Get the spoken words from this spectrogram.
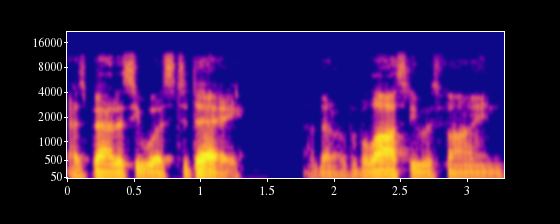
as bad as he was today. I don't know. The velocity was fine.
